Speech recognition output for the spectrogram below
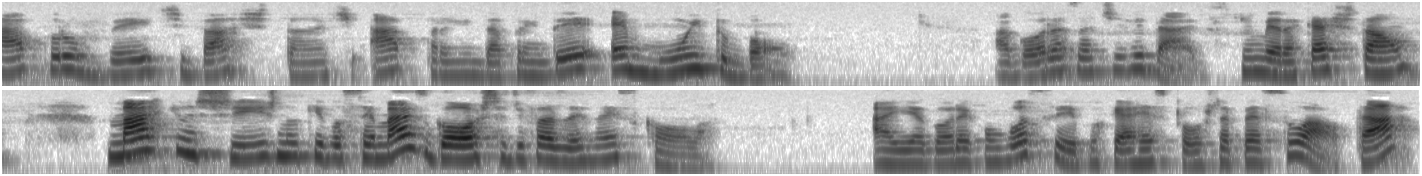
Aproveite bastante, aprenda. Aprender é muito bom. Agora as atividades. Primeira questão, marque um X no que você mais gosta de fazer na escola. Aí agora é com você, porque a resposta é pessoal, tá?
